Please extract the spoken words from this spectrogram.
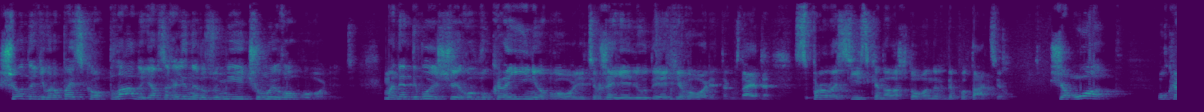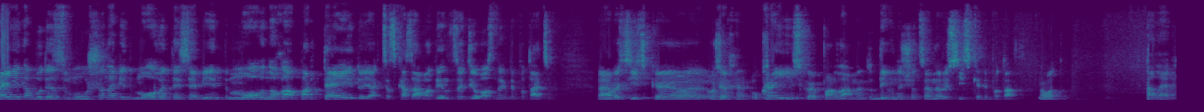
Щодо європейського плану, я взагалі не розумію, чому його обговорюють. Мене дивує, що його в Україні обговорюють. Вже є люди, які говорять, так знаєте, з проросійськи налаштованих депутатів, що от Україна буде змушена відмовитися від мовного апартейду, як це сказав один з одіозних депутатів е, російської е, українського парламенту. Дивно, що це не російський депутат. От. Але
